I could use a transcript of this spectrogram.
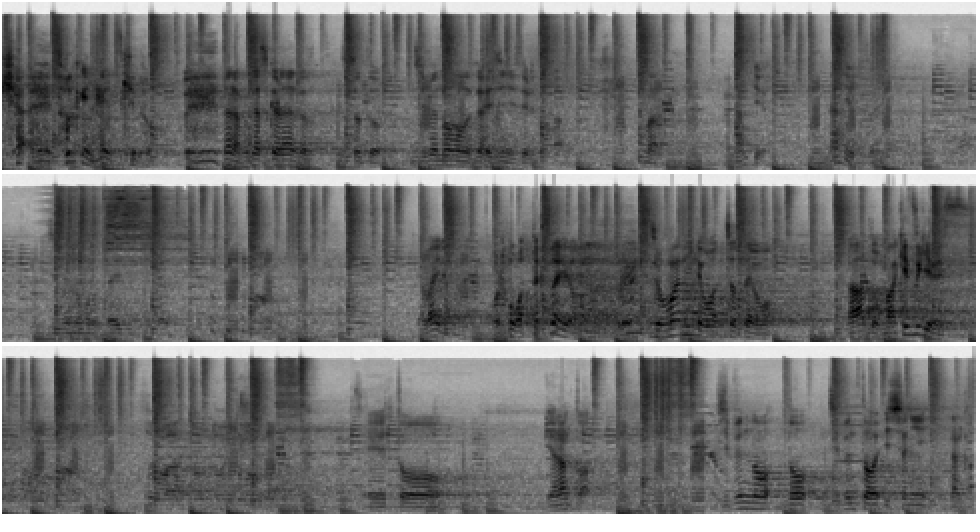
すいや特にないですけどなんか昔からなんかちょっと自分のものを大事にする。とかまあなんていうなんていうんですか自分のものを大事にしちゃうやばいねこれ俺終わったくさいよ。序盤にて終わっちゃったよ。もうああと負けず嫌いです。といやなんか自分のど自分と一緒になんか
